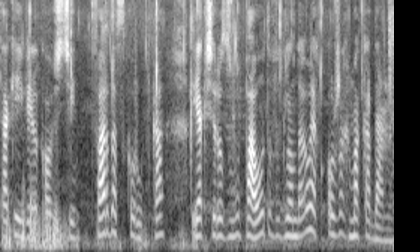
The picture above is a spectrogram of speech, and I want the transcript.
takiej wielkości. Twarda skorupka. Jak się rozłupało, to wyglądało jak orzech makadamia.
